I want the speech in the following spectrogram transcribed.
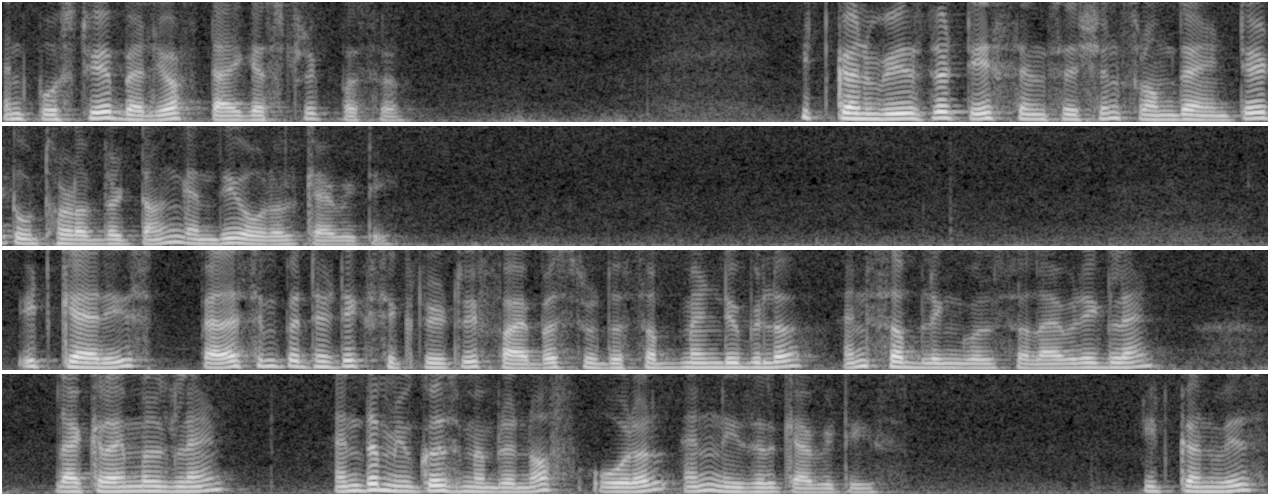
and posterior belly of digastric muscle. It conveys the taste sensation from the anterior two-third of the tongue and the oral cavity. It carries parasympathetic secretory fibers to the submandibular and sublingual salivary gland, lacrimal gland and the mucous membrane of oral and nasal cavities. It conveys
